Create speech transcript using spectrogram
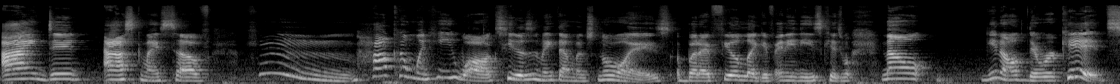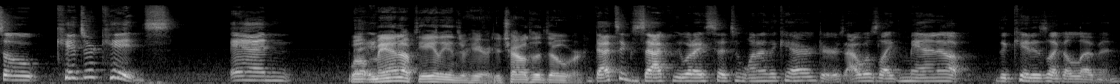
I did ask myself, hmm, how come when he walks he doesn't make that much noise? But I feel like if any of these kids were now, you know, there were kids, so kids are kids, and Well, Hey. man up. The aliens are here. Your childhood's over. That's exactly what I said to one of the characters. I was like, "Man up." The kid is like 11,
